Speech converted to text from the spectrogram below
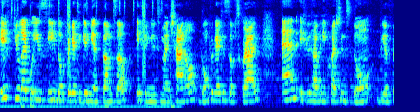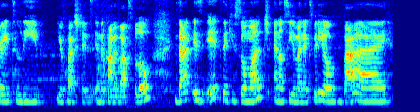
If you like what you see don't forget to give me a thumbs up. If you're new to my channel don't forget to subscribe. And if you have any questions don't be afraid to leave your questions in the comment box below. That is it. Thank you so much and i'll see you in my next video. Bye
